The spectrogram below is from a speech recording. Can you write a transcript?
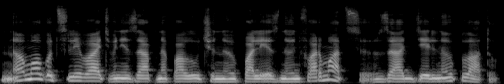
Но могут сливать внезапно полученную полезную информацию за отдельную плату.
